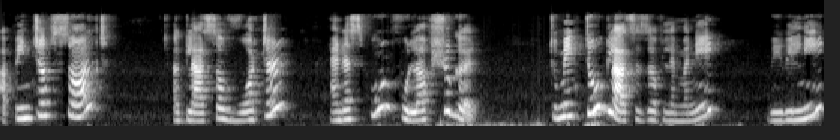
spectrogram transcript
a pinch of salt, a glass of water and a spoonful of sugar. To make two glasses of lemonade, we will need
